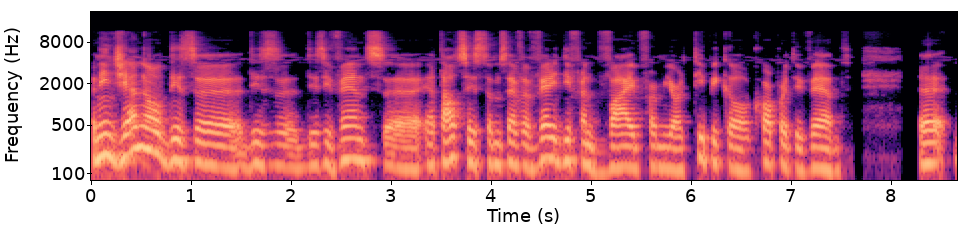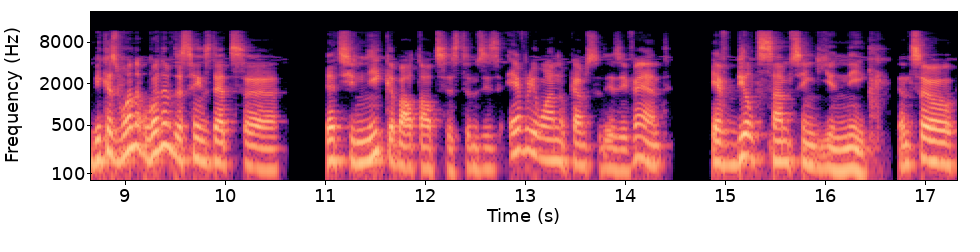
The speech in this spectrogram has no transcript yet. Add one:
And in general, these uh, these uh, these events uh, at OutSystems have a very different vibe from your typical corporate event. Uh, because one one of the things that's uh, that's unique about OutSystems is everyone who comes to this event have built something unique, and so.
